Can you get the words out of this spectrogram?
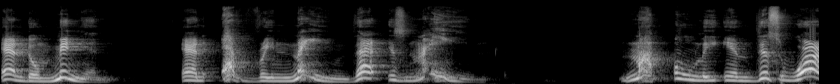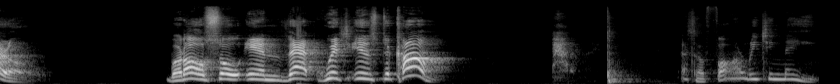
and dominion and every name that is named, not only in this world, but also in that which is to come. That's a far reaching name.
